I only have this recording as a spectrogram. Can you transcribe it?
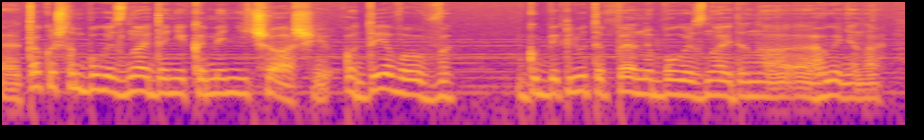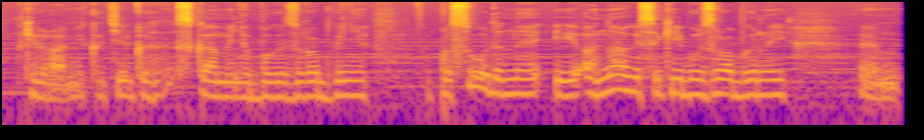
Е, Також там були знайдені кам'яні чаші. О диво, в Губіклю ТП не була знайдена глиняна кераміка, тільки з каменя були зроблені посудини, і аналіз, який був зроблений ем,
